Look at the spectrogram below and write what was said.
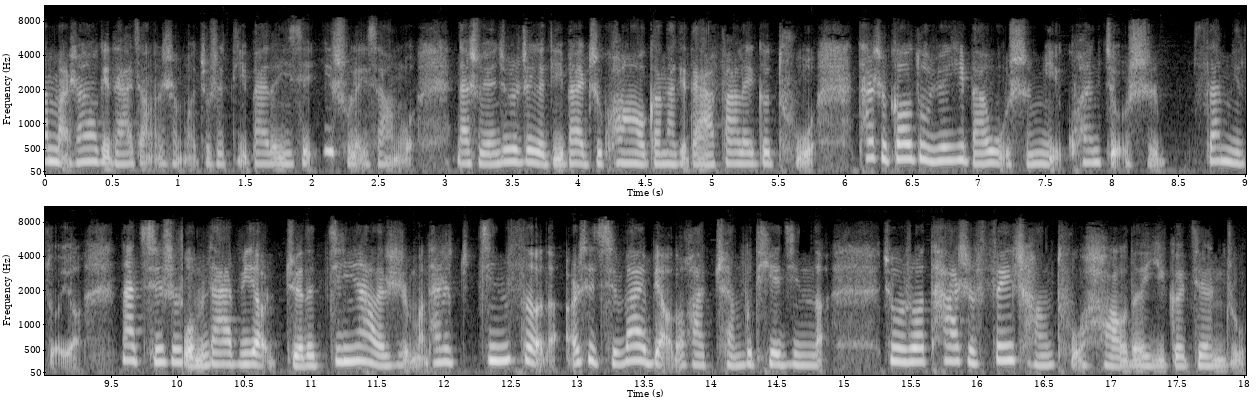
那马上要给大家讲的什么，就是迪拜的一些艺术类项目。那首先就是这个迪拜之框，我刚才给大家发了一个图，它是高度约一百五十米，宽九十三米左右。那其实我们大家比较觉得惊讶的是什么？它是金色的，而且其外表的话全部贴金的，就是说它是非常土豪的一个建筑。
